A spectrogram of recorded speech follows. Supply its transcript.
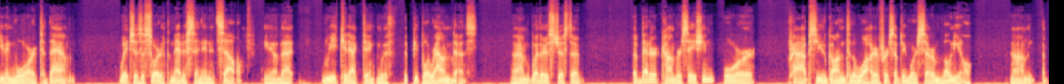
even more to them, which is a sort of medicine in itself. You know that reconnecting with the people around us, um, whether it's just a a better conversation or perhaps you've gone to the water for something more ceremonial, um, an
